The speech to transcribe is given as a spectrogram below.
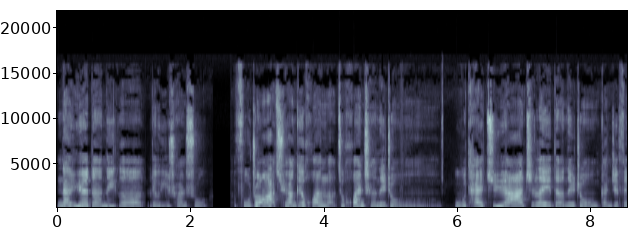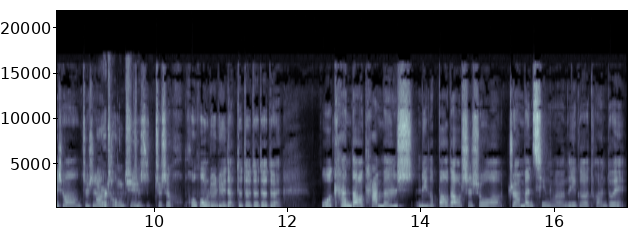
南越的那个柳毅传书服装啊，全给换了，就换成那种舞台剧啊之类的那种，感觉非常就是儿童剧就是就是红红绿绿的。对对对对对，我看到他们是那个报道是说专门请了那个团队，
